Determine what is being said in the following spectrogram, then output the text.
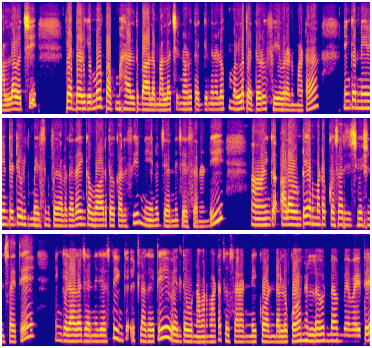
మళ్ళీ వచ్చి పెద్దోడికేమో పాపం హెల్త్ బాగాలే మళ్ళీ చిన్నోడికి తగ్గిందనే లోపు మళ్ళీ పెద్దోడికి ఫీవర్ అనమాట. ఇంకా నేనేంటంటే వీడికి మెడిసిన్ పోయాలి కదా! ఇంకా వాడితో కలిసి నేను జర్నీ చేశానండి. ఇంకా అలా ఉంటాయి అనమాట ఒక్కోసారి సిచ్యువేషన్స్ అయితే. ఇంక జర్నీ చేస్తూ ఇంకా ఇట్లాగైతే వెళ్తూ ఉన్నామన్నమాట చూసారు అన్ని కొండలు, కోనల్లో ఉన్నాం మేమైతే.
